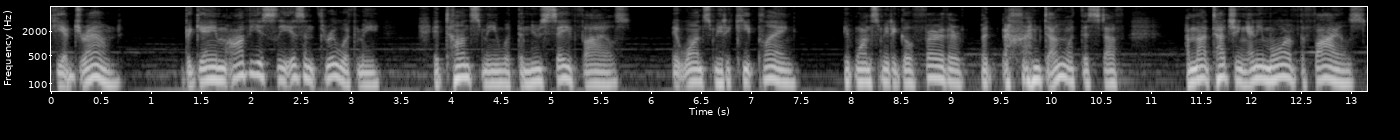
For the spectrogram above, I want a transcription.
He had drowned. The game obviously isn't through with me. It taunts me with the new save files. It wants me to keep playing. It wants me to go further, but I'm done with this stuff. I'm not touching any more of the files.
